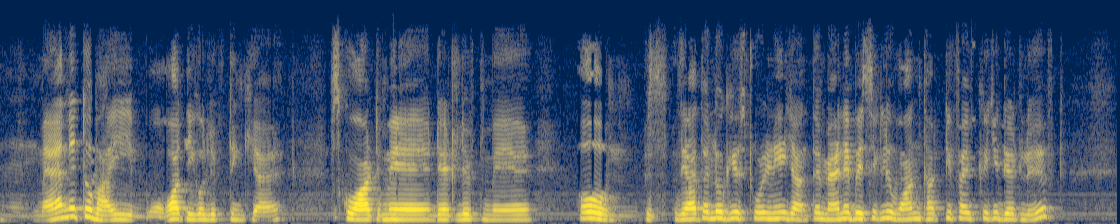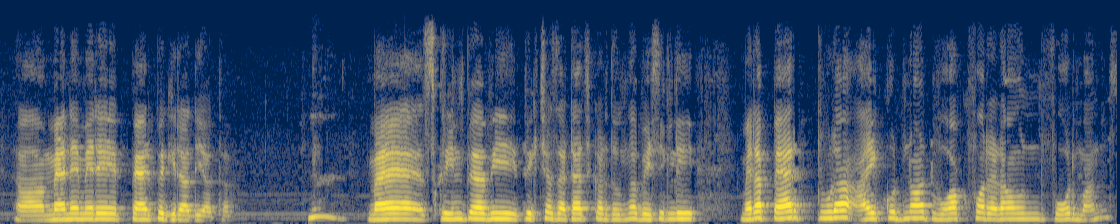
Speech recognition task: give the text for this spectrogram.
हम्म, मैंने तो भाई बहुत ईगो लिफ्टिंग किया है। स्क्वाट में डेडलिफ्ट में ओ ज़्यादातर लोग ये स्टोरी नहीं जानते। मैंने बेसिकली 135 केजी डेडलिफ्ट मैंने मेरे पैर पे गिरा दिया था। मैं स्क्रीन पे अभी पिक्चर्स अटैच कर दूँगा। बेसिकली मेरा पैर पूरा I could not walk for around four months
